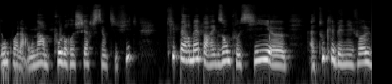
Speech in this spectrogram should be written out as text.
donc voilà, on a un pôle recherche scientifique qui permet par exemple aussi euh, à toutes les bénévoles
